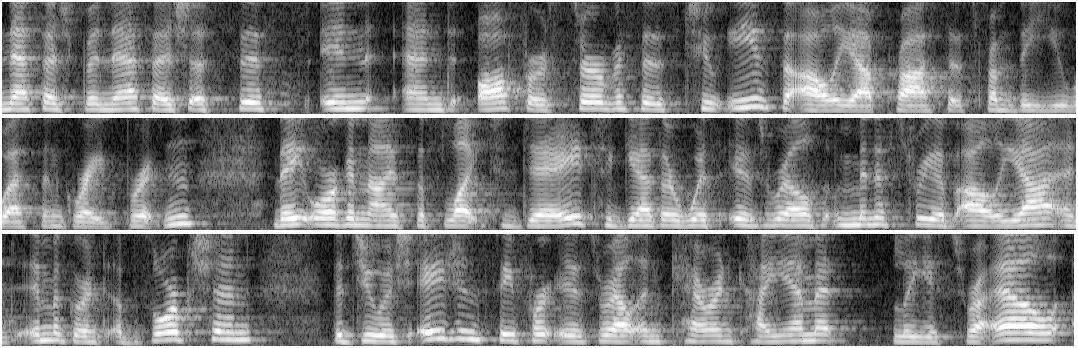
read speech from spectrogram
Nefesh B'Nefesh assists in and offers services to ease the Aliyah process from the U.S. and Great Britain. They organized the flight today together with Israel's Ministry of Aliyah and Immigrant Absorption, the Jewish Agency for Israel and Keren Kayemet LeYisrael,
